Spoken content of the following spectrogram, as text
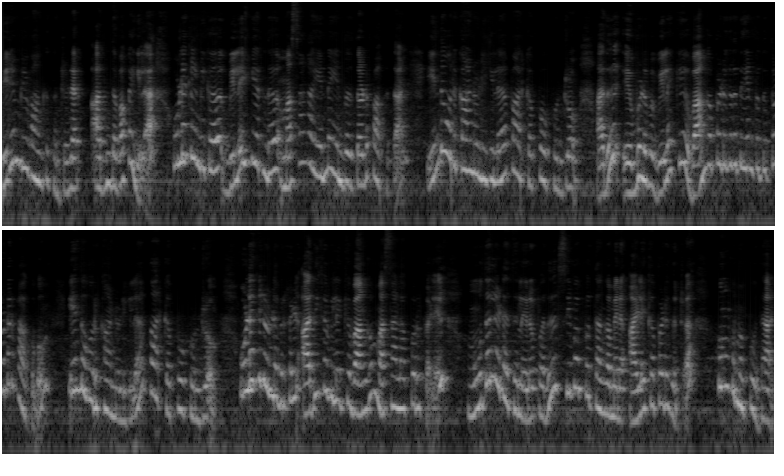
விரும்பி வாங்குகின்றனர். அந்த வகையில் உலகில் மிக விலை உயர்ந்த மசாலா என்ன என்பது தொடர்பாகத்தான் இந்த ஒரு காணொளியில் பார்க்க போகின்றோம். அது எவ்வளவு விலைக்கு வாங்கப்படுகிறது என்பது தொடர்பாகவும் இந்த ஒரு காணொளியில் பார்க்க போகின்றோம். உலகில் உள்ளவர்கள் அதிக விலைக்கு வாங்கும் மசாலா பொருட்களில் முதலிடத்தில் இருப்பது சிவப்பு தங்கம் என அழைக்கப்படுகின்ற குங்குமப்பூ தான்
